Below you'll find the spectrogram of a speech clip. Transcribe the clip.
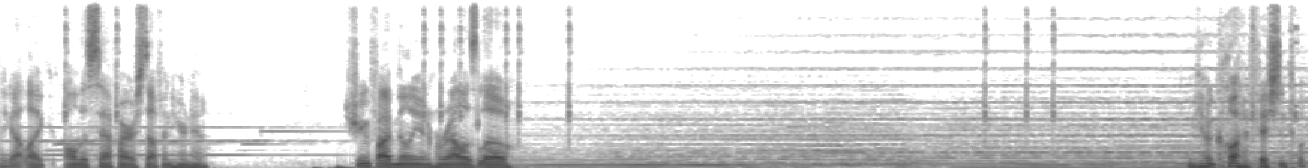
They got like all this sapphire stuff in here now. Stream 5 million, morale is low. doing a lot of fish in and days.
